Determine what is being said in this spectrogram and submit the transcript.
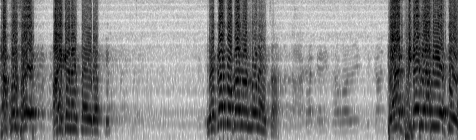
ठाकूर साहेब आहे का नाही तयारी आपली? लेखा जोखा मांडून यायचा. त्या ठिकाणी आम्ही येतो.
